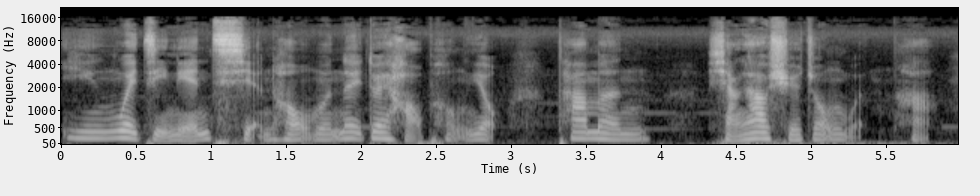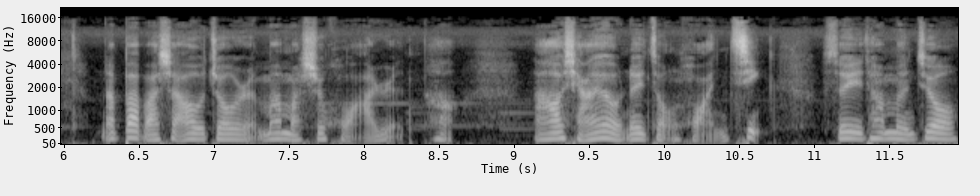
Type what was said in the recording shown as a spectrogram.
因为几年前哈，我们那对好朋友，他们想要学中文，哈，那爸爸是澳洲人，妈妈是华人，哈，然后想要有那种环境，所以他们就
